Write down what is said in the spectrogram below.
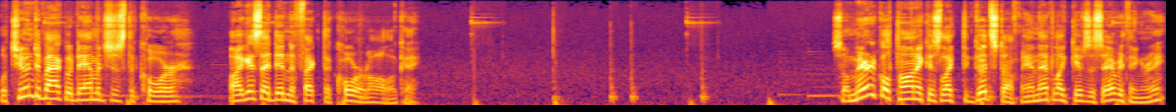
Well, chewing tobacco damages the core. Well, I guess that didn't affect the core at all. Okay. So Miracle Tonic is like the good stuff, man. That like gives us everything, right?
